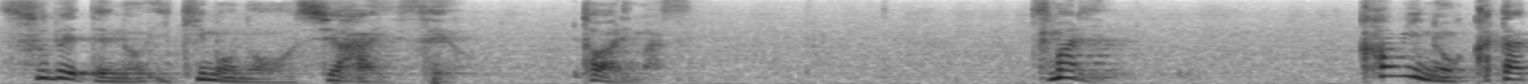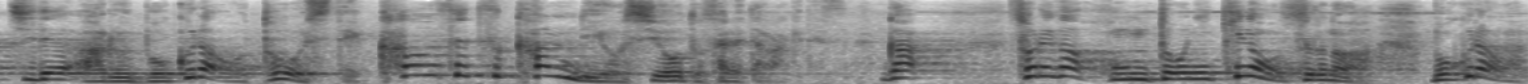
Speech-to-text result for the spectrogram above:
全ての生き物を支配せよ。とあります。つまり神の形である僕らを通して間接管理をしようとされたわけですがそれが本当に機能するのは僕らが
